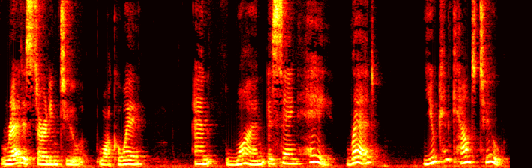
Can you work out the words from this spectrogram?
Red is starting to walk away and one is saying, hey, red, you can count too.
